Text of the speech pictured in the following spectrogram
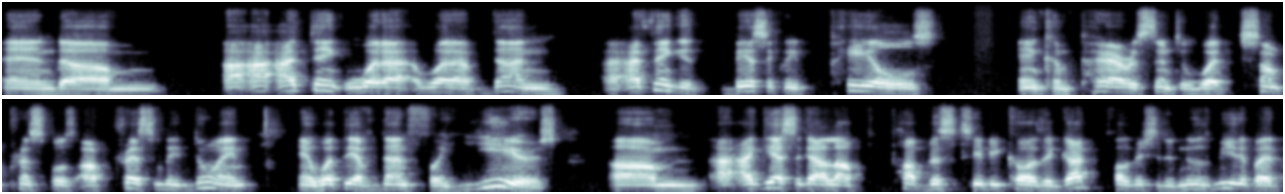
and um, I, I think what I what I've done, I I think it basically pales in comparison to what some principals are presently doing and what they have done for years. Um, I, I guess it got a lot of publicity because it got published in the news media, but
